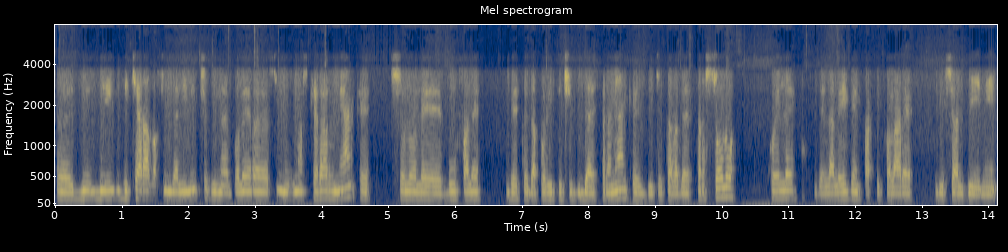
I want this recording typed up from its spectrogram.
eh, di, di, dichiarava fin dall'inizio di non voler smascherare neanche solo le bufale dette da politici di destra, neanche di tutta la destra, solo quelle della Lega, in particolare di Salvini.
